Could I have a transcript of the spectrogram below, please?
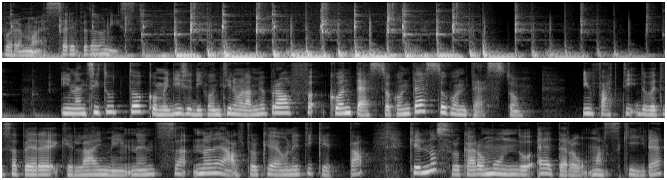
vorremmo essere protagonisti. Innanzitutto, come dice di continuo la mia prof, contesto, contesto, contesto. Infatti dovete sapere che l'high maintenance non è altro che un'etichetta che il nostro caro mondo etero maschile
